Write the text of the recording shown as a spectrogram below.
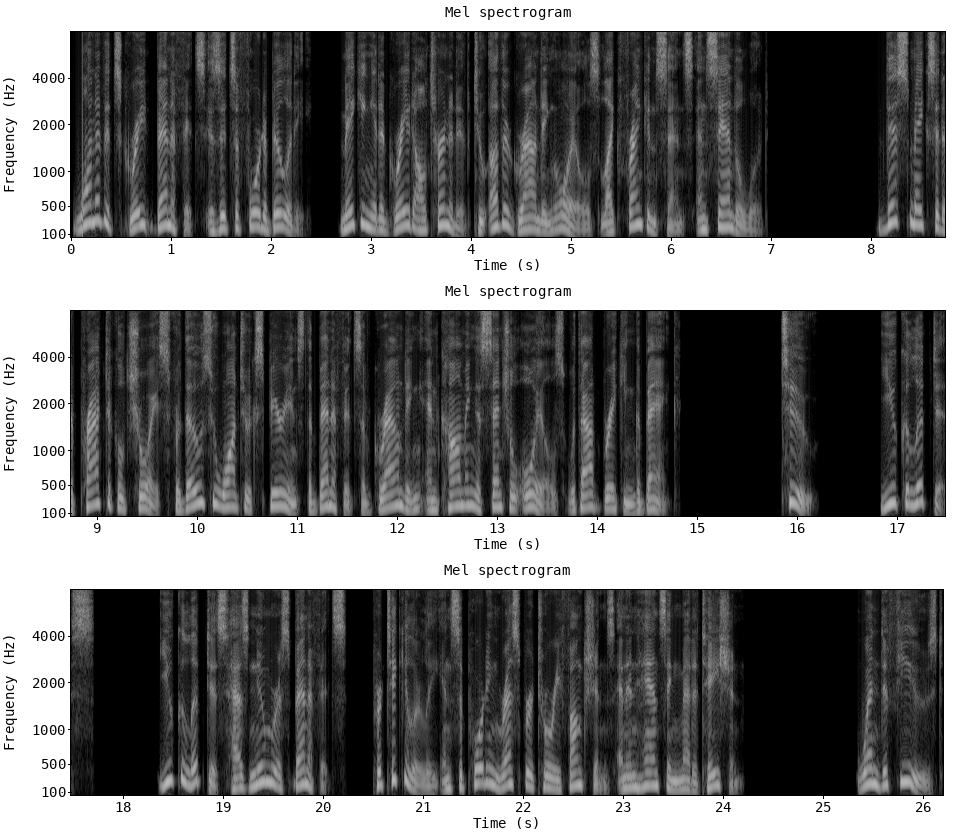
One of its great benefits is its affordability, making it a great alternative to other grounding oils like frankincense and sandalwood. This makes it a practical choice for those who want to experience the benefits of grounding and calming essential oils without breaking the bank. 2. Eucalyptus. Eucalyptus has numerous benefits, particularly in supporting respiratory functions and enhancing meditation. When diffused,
